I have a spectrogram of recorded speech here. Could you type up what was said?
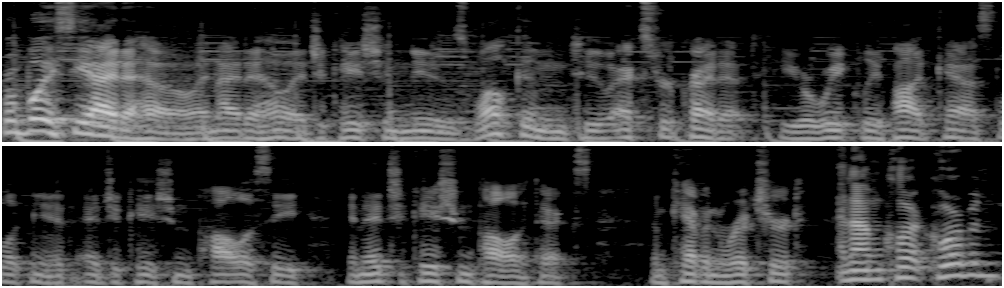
From Boise, Idaho, and Idaho Education News, welcome to Extra Credit, your weekly podcast looking at education policy and education politics. I'm Kevin Richert. And I'm Clark Corbin.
